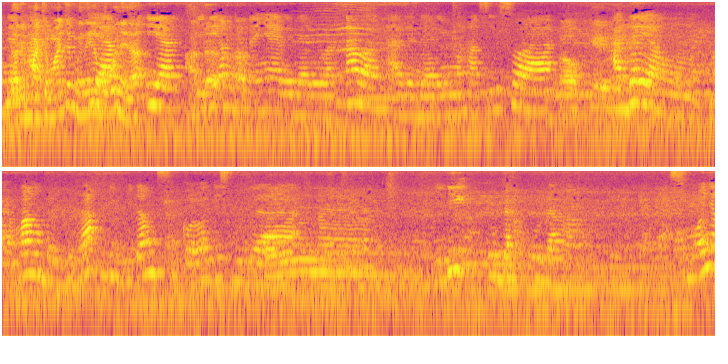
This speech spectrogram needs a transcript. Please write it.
dari macam-macam ini ya iya, pokoknya ya. Iya, Ada. jadi anggotanya ada dari wartawan, ada dari mahasiswa, Oke. ada yang memang bergerak di bidang psikologis juga. Oh. Nah, jadi udah udah semuanya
